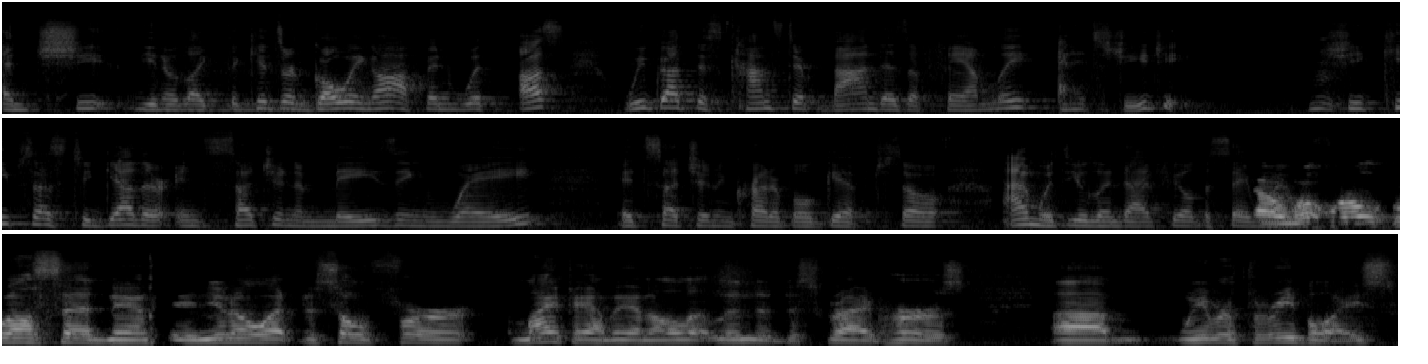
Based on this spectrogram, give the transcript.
and she, you know, like the kids are going off, and with us, we've got this constant bond as a family, and it's Gigi. She keeps us together in such an amazing way. It's such an incredible gift. So I'm with you, Linda. I feel the same Yeah, way. well, well, well said, Nancy. And you know what? So for my family, and I'll let Linda describe hers. Um, we were three boys.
